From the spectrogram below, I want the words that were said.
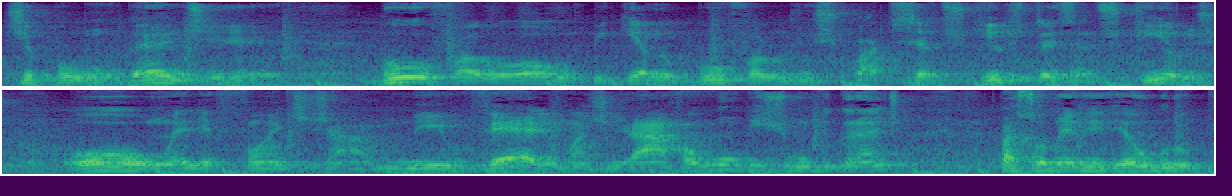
tipo um grande búfalo ou um pequeno búfalo de uns 400 quilos, 300 quilos, ou um elefante já meio velho, uma girafa, algum bicho muito grande para sobreviver o grupo.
